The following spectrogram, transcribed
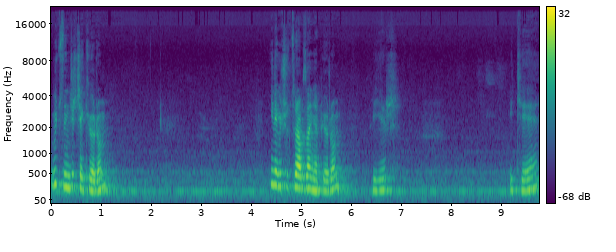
3 zincir çekiyorum. Yine üçlü trabzan yapıyorum. 1 2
